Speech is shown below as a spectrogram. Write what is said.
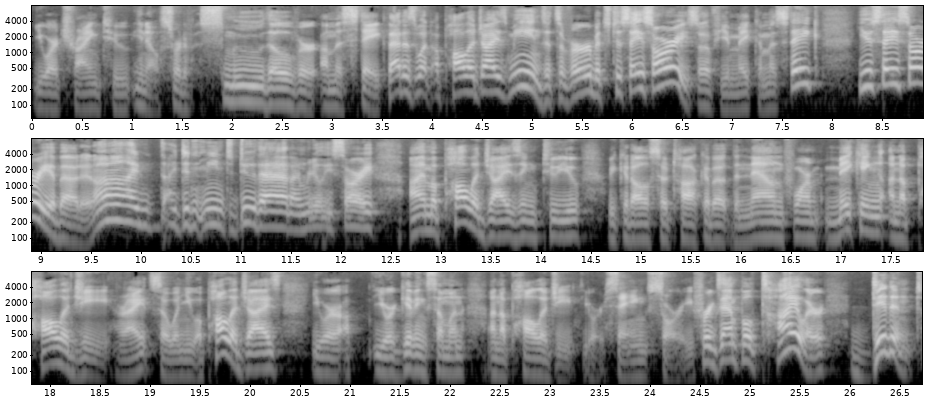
you are trying to, you know, sort of smooth over a mistake. That is what apologize means. It's a verb, it's to say sorry. So if you make a mistake, you say sorry about it. Oh, I, I didn't mean to do that. I'm really sorry. I'm apologizing to you. We could also talk about the noun form making an apology, right? So when you apologize, you are you are giving someone an apology. You are saying sorry. For example, Tyler didn't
